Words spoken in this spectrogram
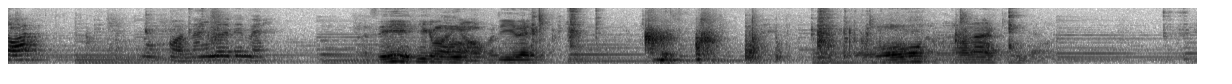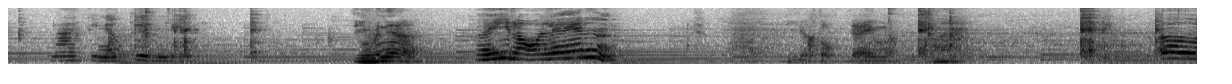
ก๊อตหนูขอนั่งด้วยได้ไหมมาสิพี่กำลังเหงาพอดีเลย โอ้ข้าวน่ากินจัง น่ากินก็กินดิจริงไหมเนี่ย เฮ้ยล้อเล่น พี่จะตกใจหมดเออ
